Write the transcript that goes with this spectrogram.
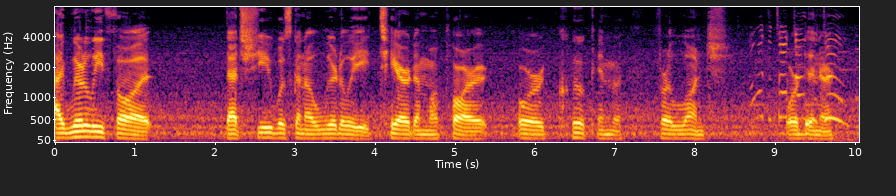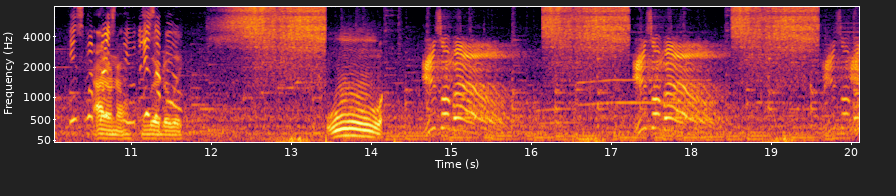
I literally thought that she was gonna literally tear them apart or cook him for lunch. I want to talk Or to dinner. He's I don't know, me with Isabel. literally. Ooh. Isabel! Isabel! Isabel!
